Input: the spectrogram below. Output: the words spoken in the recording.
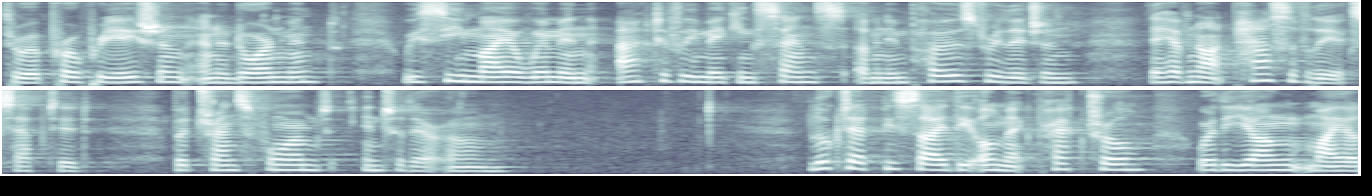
through appropriation and adornment, we see Maya women actively making sense of an imposed religion they have not passively accepted, but transformed into their own. Looked at beside the Olmec pectoral, where the young Maya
